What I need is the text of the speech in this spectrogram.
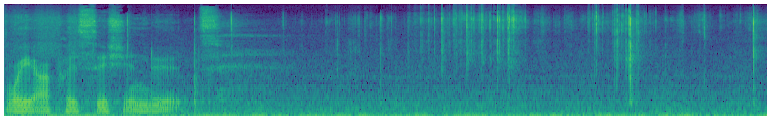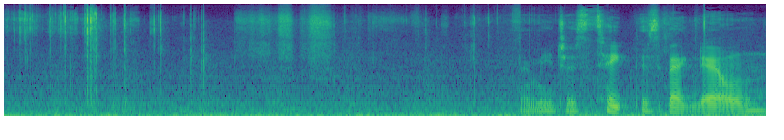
way I positioned it. Let me just tape this back down.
